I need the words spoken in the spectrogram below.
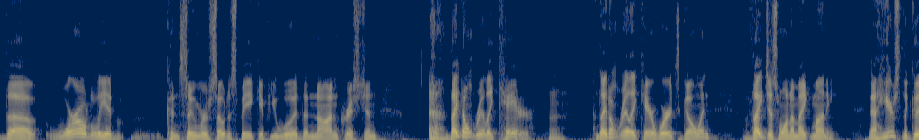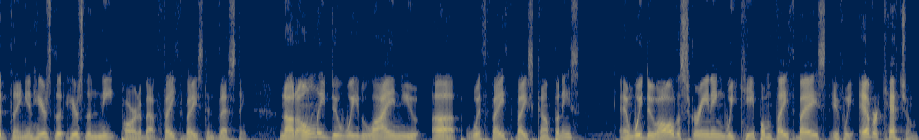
The worldly consumer, so to speak, if you would, the non Christian, they don't really care. Hmm. They don't really care where it's going. They just want to make money. Now here's the good thing, and here's the here's the neat part about faith based investing. Not only do we line you up with faith based companies, and we do all the screening, we keep them faith based. If we ever catch them,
